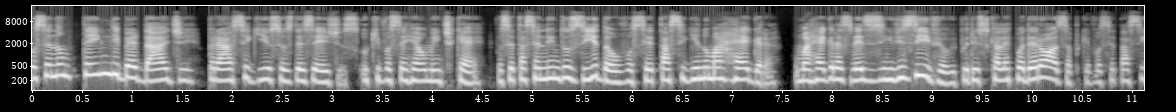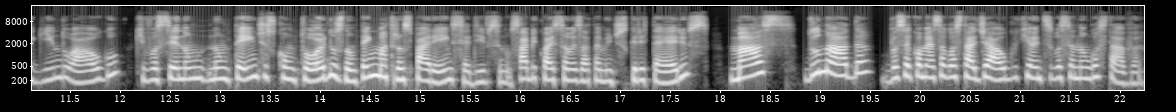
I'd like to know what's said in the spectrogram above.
você não tem liberdade para seguir os seus desejos, o que você realmente quer. Você está sendo induzida ou você está seguindo uma regra. Uma regra às vezes invisível, e por isso que ela é poderosa, porque você está seguindo algo que você não, não tem descontornos, não tem uma transparência ali, você não sabe quais são exatamente os critérios, mas do nada você começa a gostar de algo que antes você não gostava.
